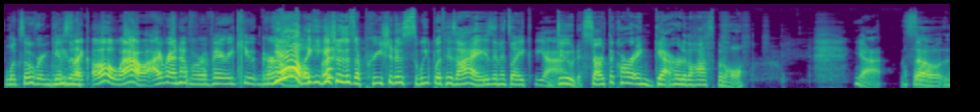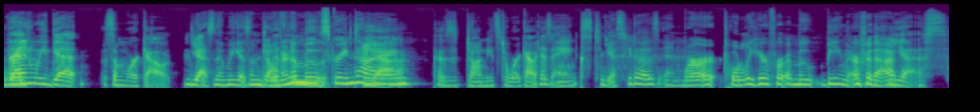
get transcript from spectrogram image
looks over and gives He's like, "Oh wow, I ran over a very cute girl." Yeah, like he gives her this appreciative sweep with his eyes, and it's like, Yeah. dude, start the car and get her to the hospital. yeah. So, So, red- then we get some workout Yes, then we get some John and a moot moot. screen time. because John needs to work out his angst. Yes, he does, and we're totally here for a moot being there for that. yes.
